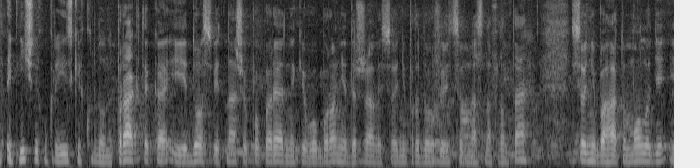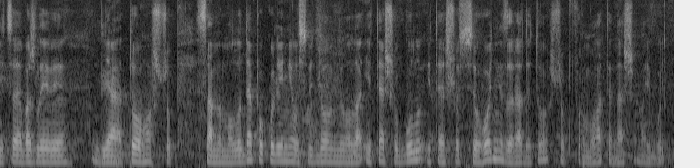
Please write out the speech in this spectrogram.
в етнічних українських кордонах. Практика і досвід наших попередників в обороні держави сьогодні продовжується в нас на фронтах. Сьогодні багато молоді, і це важливо для того, щоб саме молоде покоління усвідомлювало і те, що було, і те, що сьогодні, заради того, щоб формувати наше майбутнє.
